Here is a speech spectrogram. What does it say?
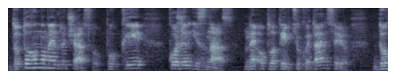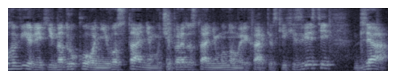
До того моменту часу, поки кожен із нас не оплатив цю квитанцію, договір, який надрукований в останньому чи передостанньому номері харківських ізвістій, для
